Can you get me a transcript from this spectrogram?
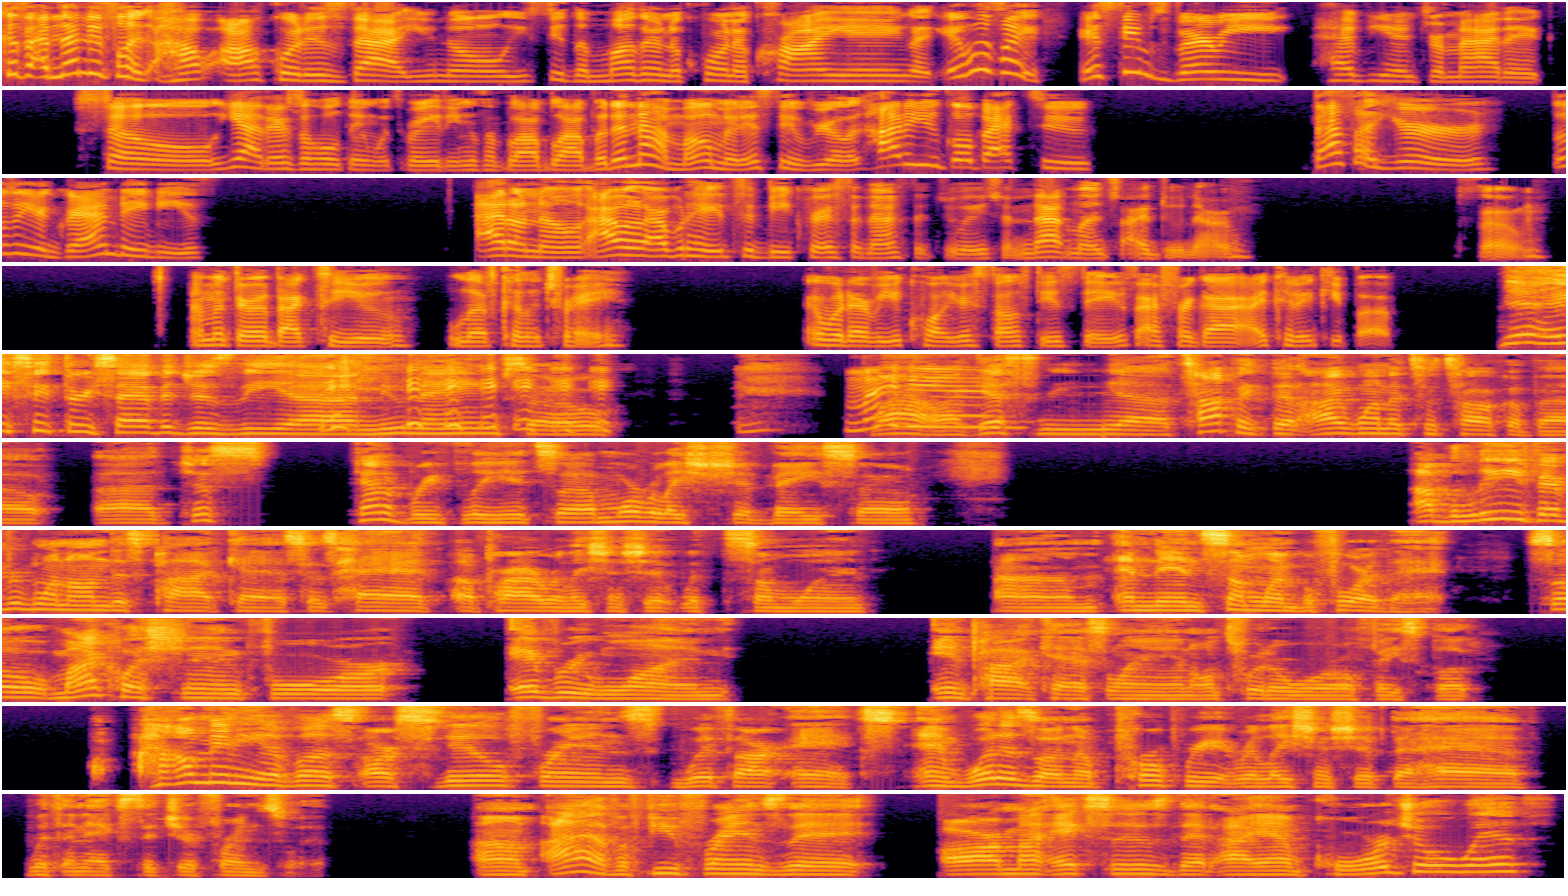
Cause and then it's like, how awkward is that? You know, you see the mother in the corner crying. Like it was like, it seems very heavy and dramatic. So yeah, there's a whole thing with ratings and blah, blah. But in that moment, it seemed real. Like, how do you go back to, that's like your, those are your grandbabies. I don't know. I would, I would hate to be Kris in that situation. That much I do know. So I'm gonna throw it back to you, Love Killer Trey, or whatever you call yourself these days. I forgot. I couldn't keep up. Yeah, AC3 Savage is the uh, new name. So, My wow, man. I guess the uh, topic that I wanted to talk about, uh, just kind of briefly, it's uh, more relationship based. So, I believe everyone on this podcast has had a prior relationship with someone, um, and then someone before that. So my question for everyone in podcast land on Twitter world, Facebook, how many of us are still friends with our ex and what is an appropriate relationship to have with an ex that you're friends with? Um, I have a few friends that are my exes that I am cordial with.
